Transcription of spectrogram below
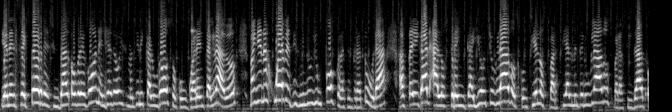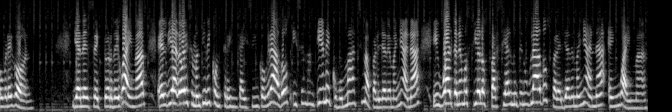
Y en el sector de Ciudad Obregón, el día de hoy se mantiene caluroso con 40 grados. Mañana jueves disminuye un poco la temperatura hasta llegar a los 38 grados con cielos parcialmente nublados para Ciudad Obregón. Y en el sector de Guaymas, el día de hoy se mantiene con 35 grados y se mantiene como máxima para el día de mañana. Igual tenemos cielos parcialmente nublados para el día de mañana en Guaymas.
